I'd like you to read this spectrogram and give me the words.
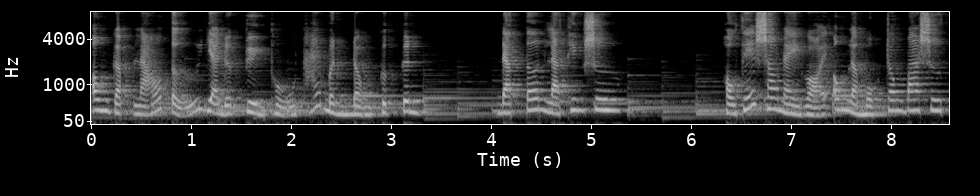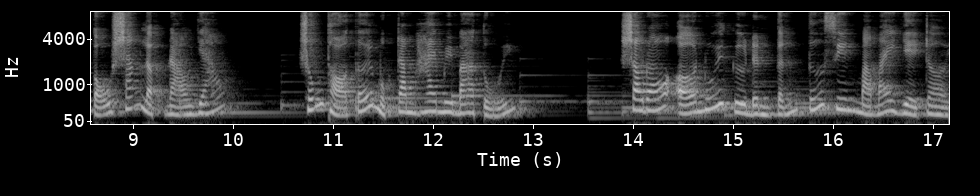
ông gặp Lão Tử và được truyền thụ Thái Bình Động Cực Kinh. Đặt tên là Thiên Sư. Hậu thế sau này gọi ông là một trong ba sư tổ sáng lập đạo giáo. Sống thọ tới 123 tuổi sau đó ở núi Cừ Đình tỉnh Tứ Xuyên mà bay về trời.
